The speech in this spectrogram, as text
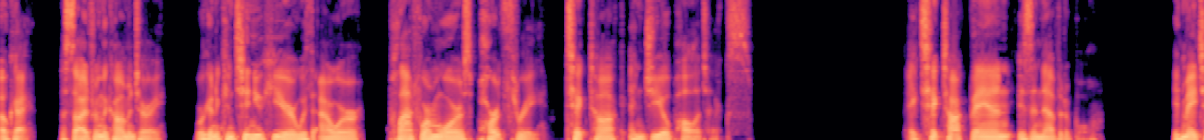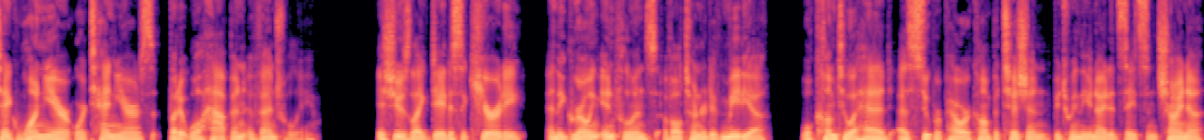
Okay, aside from the commentary, we're going to continue here with our Platform Wars Part 3 TikTok and Geopolitics. A TikTok ban is inevitable. It may take one year or 10 years, but it will happen eventually. issues like data security and the growing influence of alternative media will come to a head as superpower competition between the United States and China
